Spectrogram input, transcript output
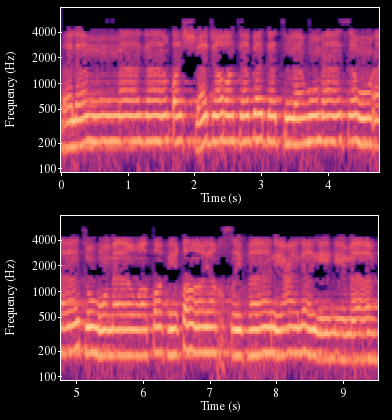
فلما ذاق الشجرة بدت لهما سوآتهما وطفقا يخصفان عليهما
